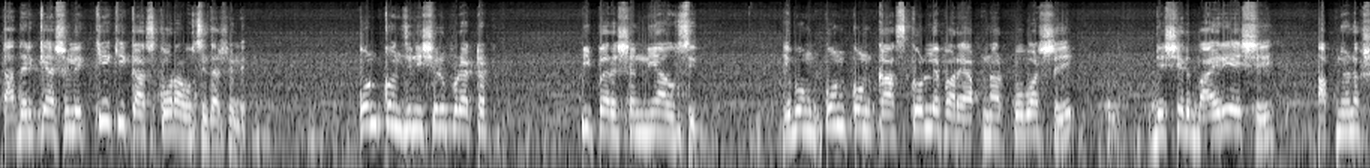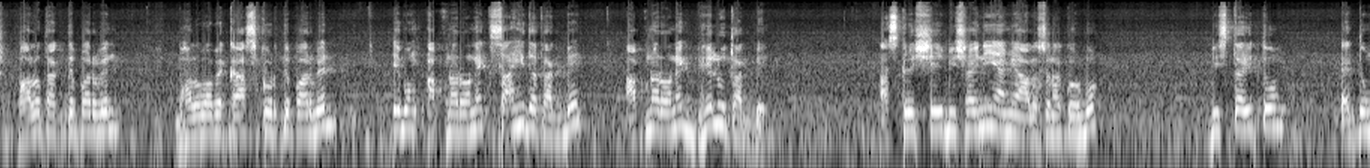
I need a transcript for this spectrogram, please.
তাদেরকে আসলে কি কি কাজ করা উচিত আসলে? কোন কোন জিনিসের উপর একটা প্রিপারেশন নেওয়া উচিত? এবং কোন কোন কাজ করলে পারে আপনার প্রবাসে দেশের বাইরে এসে আপনি অনেক ভালো থাকতে পারবেন, ভালোভাবে কাজ করতে পারবেন এবং আপনার অনেক চাহিদা থাকবে, আপনার অনেক ভ্যালু থাকবে। আজকের সেই বিষয় নিয়ে আমি আলোচনা করব। বিস্তারিত একদম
